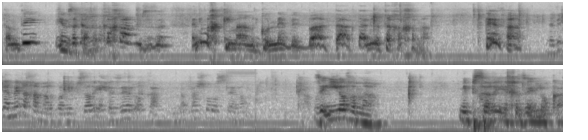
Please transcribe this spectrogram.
תעמדי. אם זה ככה, ככה, אם זה זה. אני מחכימה, מגונבת, באה, טק, תעלי יותר חכמה. טבע. דוד המלך אמר כבר, חזה לא קם. מה שהוא עושה, לא? זה איוב אמר. מבשרי יחזה אלוקה.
